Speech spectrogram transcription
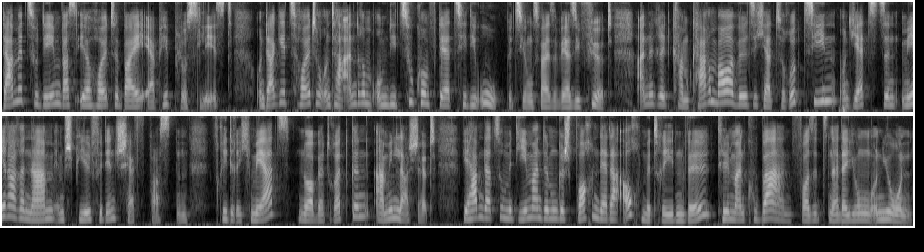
Damit zu dem, was ihr heute bei RP Plus lest. Und da geht es heute unter anderem um die Zukunft der CDU, beziehungsweise wer sie führt. Annegret Kramp-Karrenbauer will sich ja zurückziehen und jetzt sind mehrere Namen im Spiel für den Chefposten. Friedrich Merz, Norbert Röttgen, Armin Laschet. Wir haben dazu mit jemandem gesprochen, der da auch mitreden will, Tilman Kuban, Vorsitzender der Jungen Union.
